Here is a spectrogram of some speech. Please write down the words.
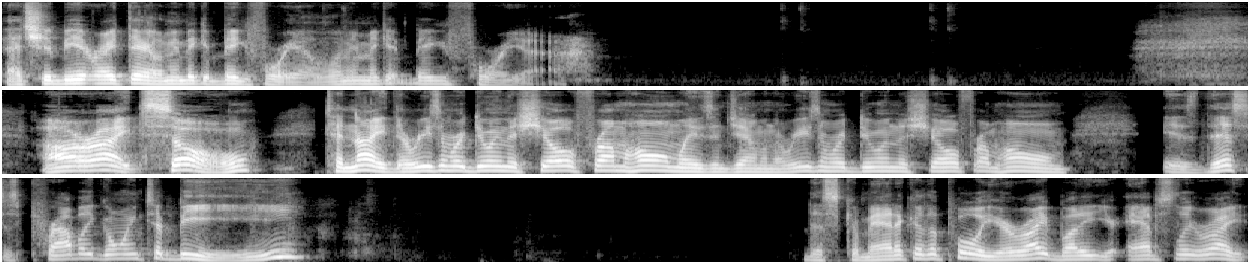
That should be it right there. Let me make it big for you. Let me make it big for you. All right. So tonight, the reason we're doing the show from home, ladies and gentlemen, the reason we're doing the show from home is this is probably going to be the schematic of the pool. You're right, buddy. You're absolutely right.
